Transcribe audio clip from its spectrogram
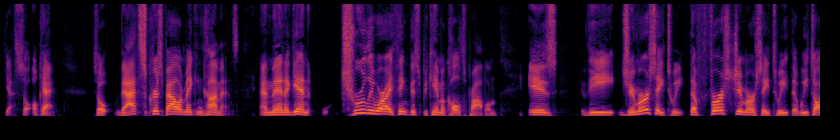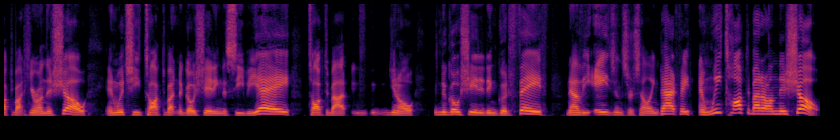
Yes. So, okay. So that's Chris Ballard making comments. And then again, truly where I think this became a Colts problem is the Jim Irsay tweet, the first Jim Irsay tweet that we talked about here on this show, in which he talked about negotiating the CBA, talked about, you know, negotiated in good faith. Now the agents are selling bad faith. And we talked about it on this show.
